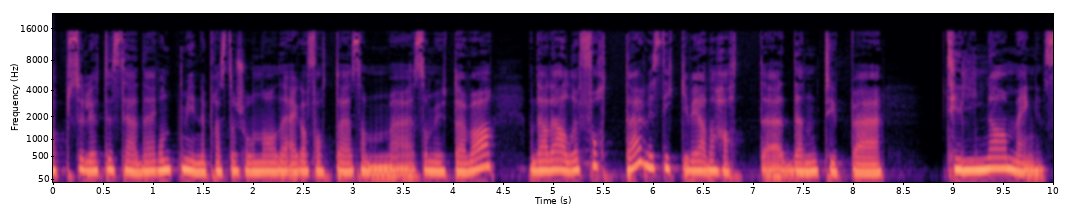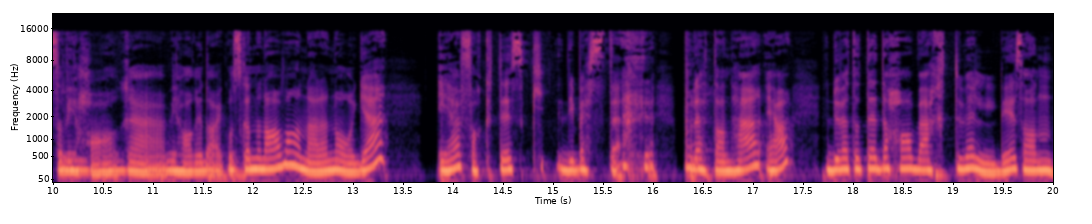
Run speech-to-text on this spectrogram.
absolutt til stede rundt mine prestasjoner og det jeg har fått til som, som utøver. Og det hadde jeg aldri fått til hvis ikke vi hadde hatt eh, den type tilnærming som vi mm. har, eh, vi har i dag. Og skandinaverne, det er Norge, er faktisk de beste på dette her. Ja, du vet at det, det, har vært veldig sånn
